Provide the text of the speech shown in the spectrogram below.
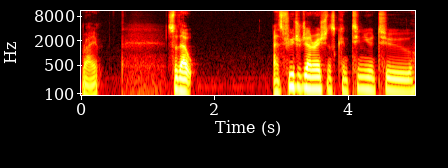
right? So that as future generations continue to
